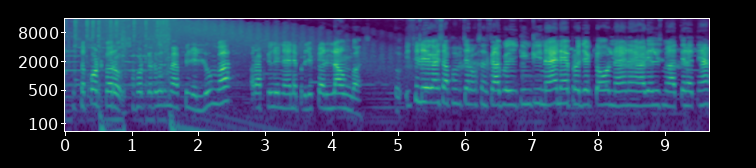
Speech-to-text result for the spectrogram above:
तो सपोर्ट करो सपोर्ट करोगे तो मैं आपके लिए लूँगा और आपके लिए नए नए प्रोजेक्ट लाऊँगा। तो इसलिए गाइस आप हमें चैनल को सब्सक्राइब करिए क्योंकि नए नए प्रोजेक्ट और नए नए आइडियाज़ इसमें आते रहते हैं।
